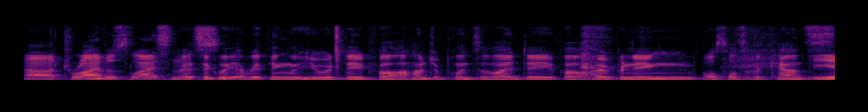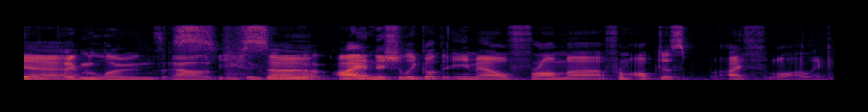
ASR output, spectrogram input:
uh, driver's license. Basically, everything that you would need for 100 points of ID for opening all sorts of accounts, Yeah. taking loans out, and so like that. I initially got the email from uh, from Optus. I th- well, like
